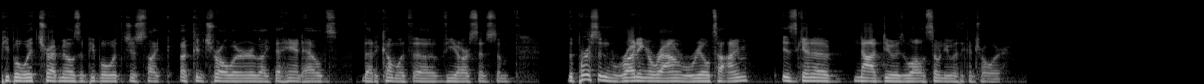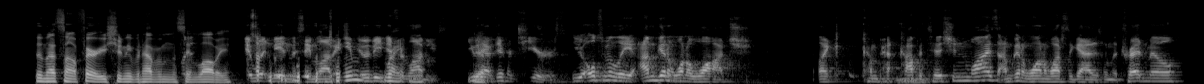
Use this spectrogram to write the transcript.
people with treadmills and people with just like a controller, like the handhelds that come with a VR system. The person running around real time is gonna not do as well as somebody with a controller. Then that's not fair. You shouldn't even have them in the same lobby. It wouldn't be in the same lobby. It would be different Right. lobbies. You would Yeah. have different tiers. You ultimately, I'm gonna want to watch, like comp- competition wise, I'm gonna want to watch the guy that's on the treadmill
